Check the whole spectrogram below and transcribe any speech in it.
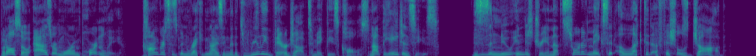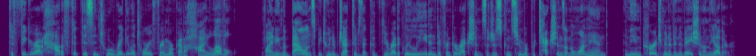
But also, as or more importantly, Congress has been recognizing that it's really their job to make these calls, not the agencies. This is a new industry, and that sort of makes it elected officials' job to figure out how to fit this into a regulatory framework at a high level, finding the balance between objectives that could theoretically lead in different directions, such as consumer protections on the one hand and the encouragement of innovation on the other.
